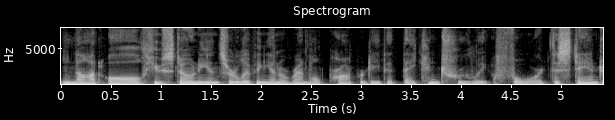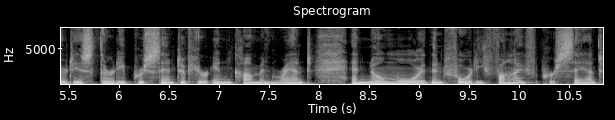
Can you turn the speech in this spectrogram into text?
not all Houstonians are living in a rental property that they can truly afford. The standard is 30% of your income in rent and no more than 45%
